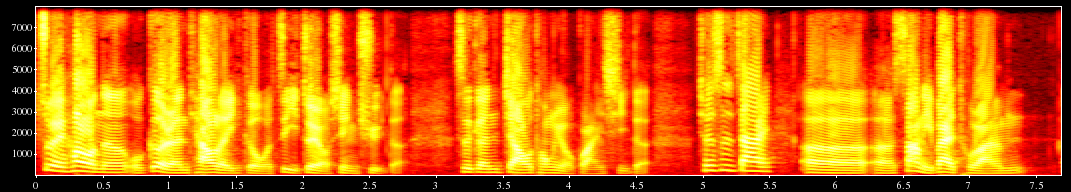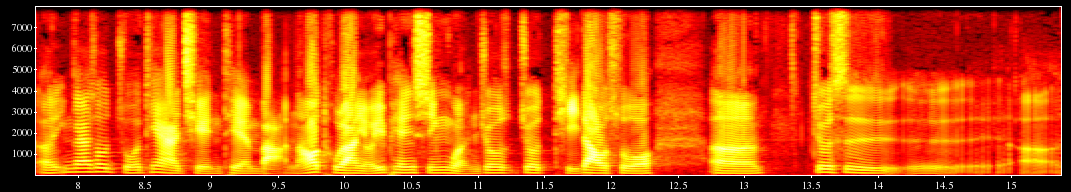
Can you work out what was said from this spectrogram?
最后呢，我个人挑了一个我自己最有兴趣的，是跟交通有关系的，就是在呃呃上礼拜突然。呃，应该说昨天还前天吧，然后突然有一篇新闻就就提到说，呃，就是呃呃，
